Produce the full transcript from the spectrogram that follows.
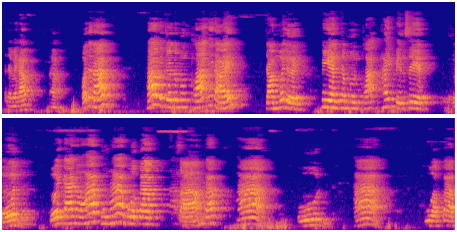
เข้าใจไหมครับอ่าเพราะฉะนั้นถ้าไปเจอจำนวนคละที่ไหนจำไว้เลยเปลี่ยนจำนวนคละให้เป็นเศษเกิน โดยการเอาห้าคูณห้าบวกกับสามครับห้าคูณห้าบวกกับ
